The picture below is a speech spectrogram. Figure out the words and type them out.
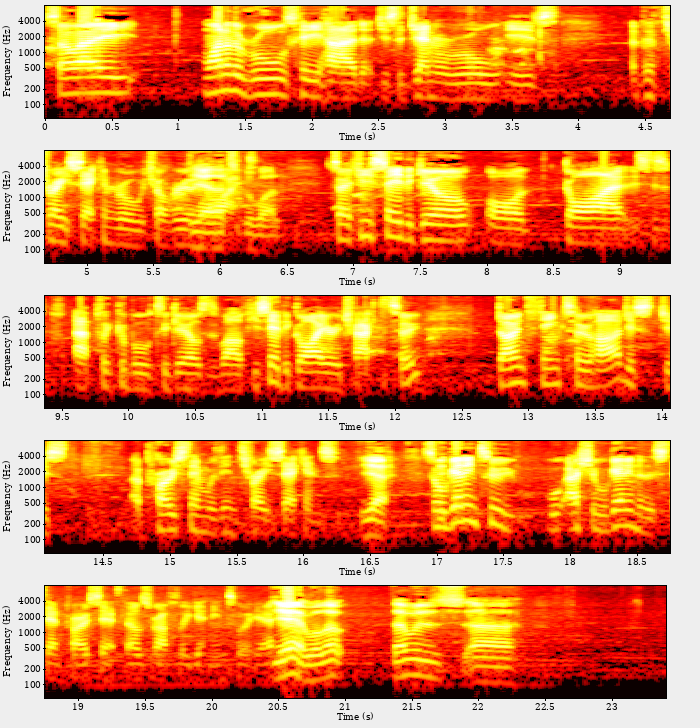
So a one of the rules he had, just a general rule, is the three second rule, which I really Yeah, liked. that's a good one. So if you see the girl or guy, this is applicable to girls as well. If you see the guy you're attracted to, don't think too hard. Just just approach them within three seconds. Yeah, So we'll get into. Well, actually, we'll get into the step process. That was roughly getting into it. Yeah. yeah. Well, that, that was uh,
